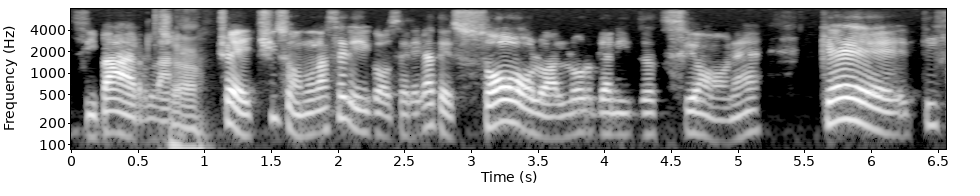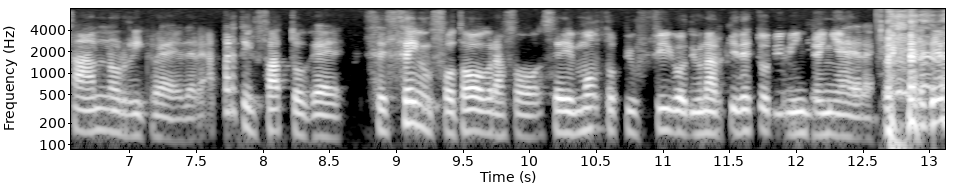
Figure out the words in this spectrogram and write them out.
si parla. Ciao. Cioè ci sono una serie di cose legate solo all'organizzazione che ti fanno ricredere. A parte il fatto che se sei un fotografo sei molto più figo di un architetto o di un ingegnere. Ed è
